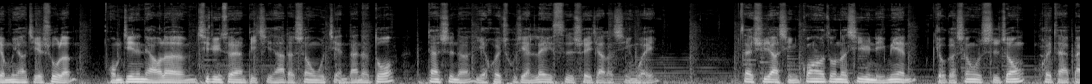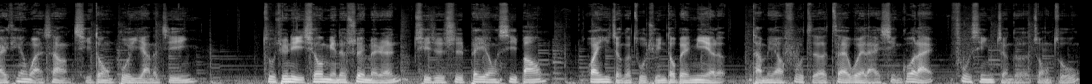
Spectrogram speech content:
节目要结束了，我们今天聊了细菌，虽然比其他的生物简单的多，但是呢，也会出现类似睡觉的行为。在需要行光合作用的细菌里面，有个生物时钟会在白天晚上启动不一样的基因。族群里休眠的睡美人其实是备用细胞，万一整个族群都被灭了，他们要负责在未来醒过来复兴整个种族。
